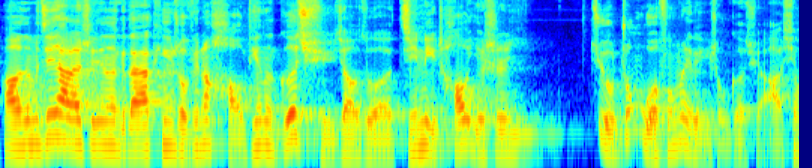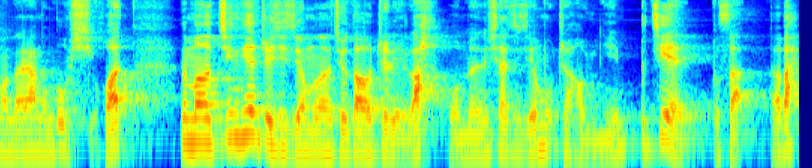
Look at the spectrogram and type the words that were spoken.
好，那么接下来时间呢，给大家听一首非常好听的歌曲，叫做《锦鲤抄》，也是具有中国风味的一首歌曲啊，希望大家能够喜欢。那么今天这期节目呢，就到这里了，我们下期节目正好与您不见不散，拜拜。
